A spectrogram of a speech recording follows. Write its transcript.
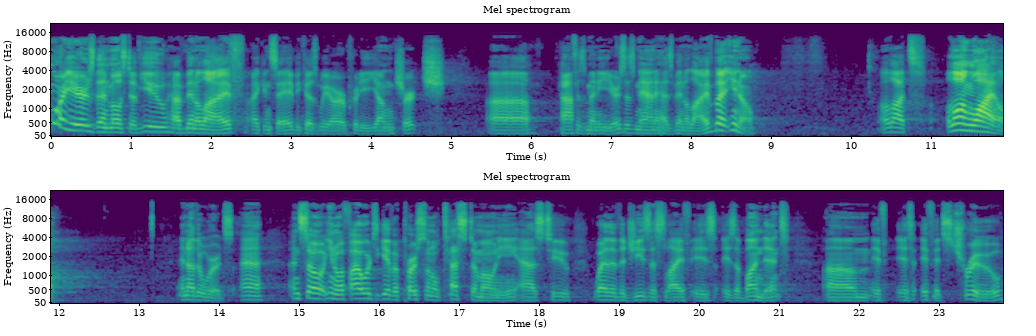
More years than most of you have been alive, I can say, because we are a pretty young church. Uh, half as many years as Nana has been alive, but you know, a lot, a long while, in other words. Uh, and so, you know, if I were to give a personal testimony as to whether the Jesus life is, is abundant, um, if, if, if, it's true,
